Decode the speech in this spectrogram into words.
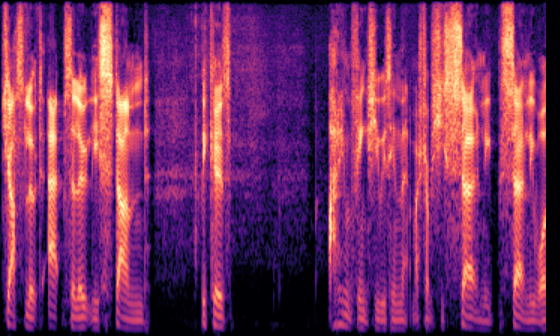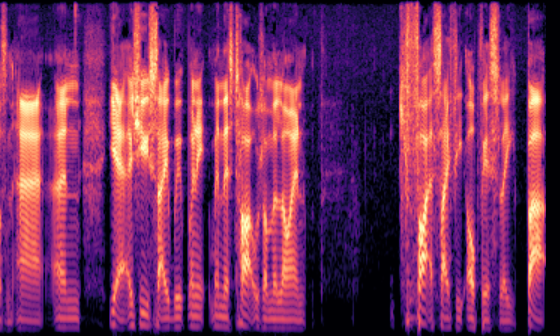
just looked absolutely stunned because I didn't think she was in that much trouble. She certainly certainly wasn't at. And yeah, as you say, we, when it when there's titles on the line, fighter safety obviously, but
